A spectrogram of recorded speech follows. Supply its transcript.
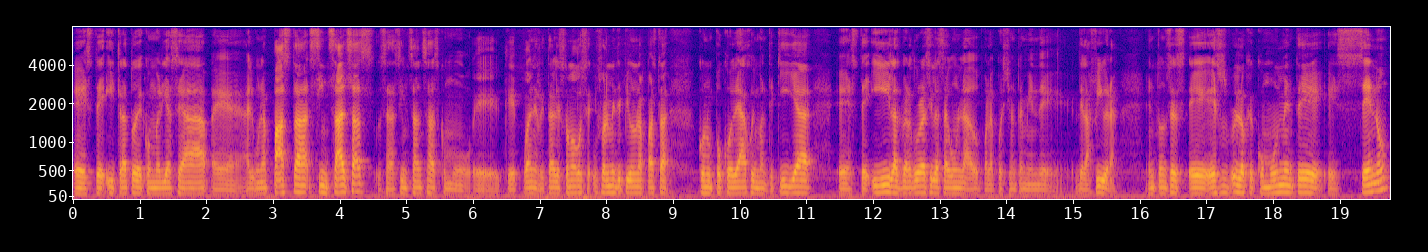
este, y trato de comer ya sea eh, alguna pasta sin salsas, o sea, sin salsas como eh, que puedan irritar el estómago. Usualmente pido una pasta con un poco de ajo y mantequilla, este, y las verduras y las hago a un lado por la cuestión también de, de la fibra. Entonces, eh, eso es lo que comúnmente es ceno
